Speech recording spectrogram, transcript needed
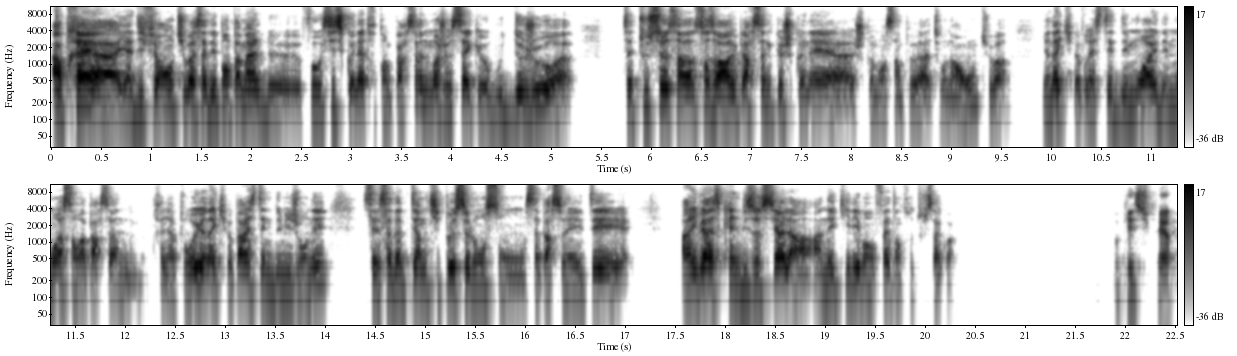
Après, euh, il y a différents, tu vois, ça dépend pas mal de. faut aussi se connaître en tant que personne. Moi, je sais qu'au bout de deux jours, euh, tout seul, sans, avoir vu personne que je connais, euh, je commence un peu à tourner en rond, tu vois. Il y en a qui peuvent rester des mois et des mois sans voir personne, très bien pour eux. Il y en a qui ne peuvent pas rester une demi-journée. C'est s'adapter un petit peu selon sa personnalité et arriver à se créer une vie sociale, un, équilibre en fait entre tout ça, quoi. Ok, super.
